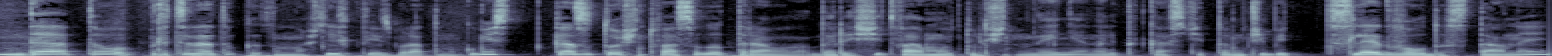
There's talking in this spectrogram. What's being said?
Да, то председателката на Общинската избирателна комисия каза точно това съда трябва да реши. Това е моето лично мнение, нали така считам, че би следвал да стане.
